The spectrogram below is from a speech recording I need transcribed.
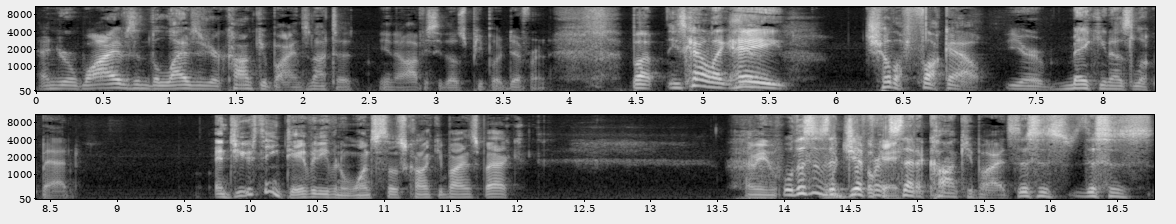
and your wives and the lives of your concubines. Not to, you know, obviously those people are different. But he's kind of like, hey, chill the fuck out. You're making us look bad. And do you think David even wants those concubines back? I mean, Well, this is a different okay. set of concubines. This is this is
